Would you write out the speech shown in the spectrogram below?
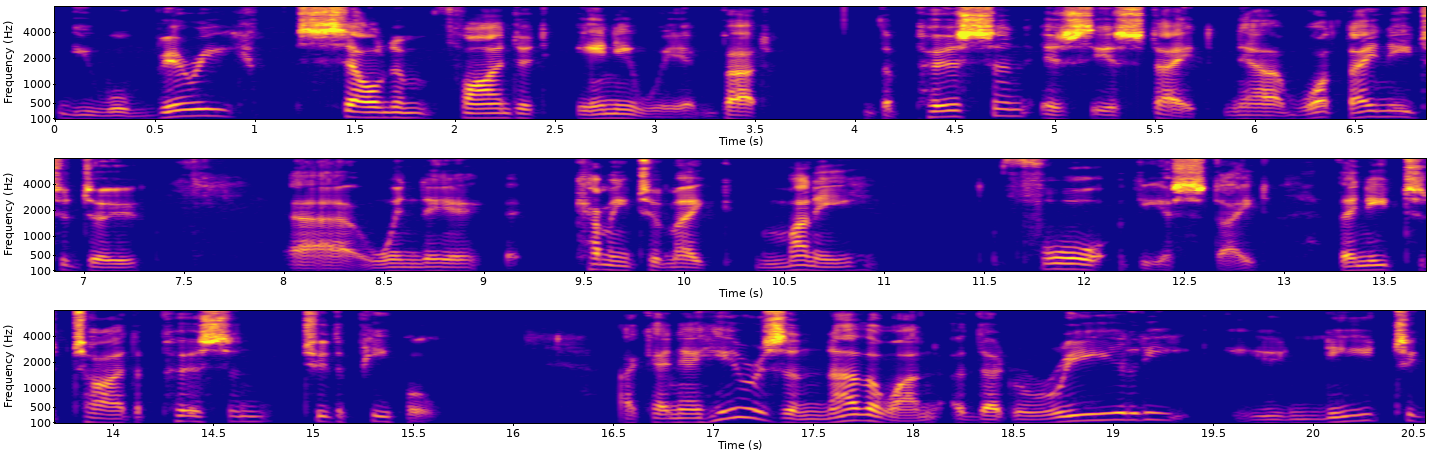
You will very seldom find it anywhere, but the person is the estate. Now, what they need to do uh, when they're coming to make money for the estate, they need to tie the person to the people. Okay, now here is another one that really you need to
